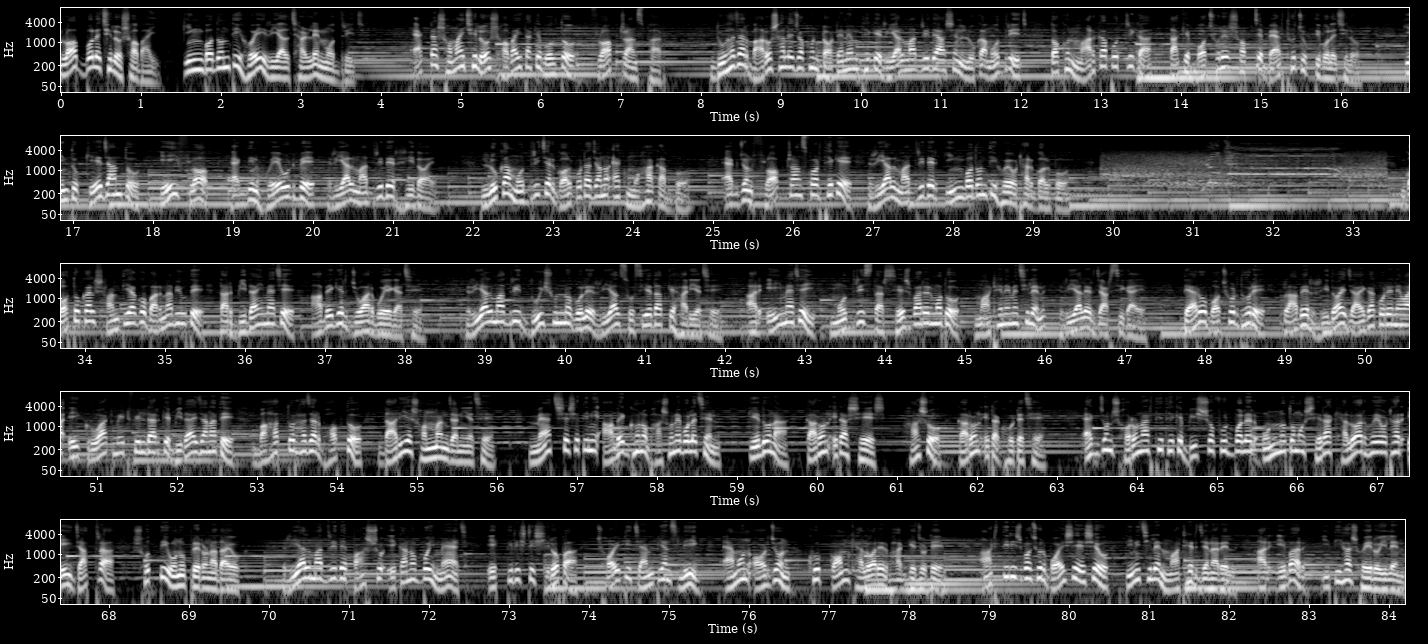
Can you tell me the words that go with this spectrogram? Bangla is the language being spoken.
ফ্লপ বলেছিল সবাই, কিংবদন্তি হয়েই রিয়াল ছাড়লেন মদ্রিজ একটা সময় ছিল সবাই তাকে বলতো ফ্লপ ট্রান্সফার। দু হাজার বারো সালে যখন টটেনএম থেকে রিয়াল মাদ্রিদে আসেন লুকা মদ্রিজ তখন মার্কা পত্রিকা তাকে বছরের সবচেয়ে ব্যর্থ চুক্তি বলেছিল। কিন্তু কে জানত, এই ফ্লপ একদিন হয়ে উঠবে রিয়াল মাদ্রিদের হৃদয়। লুকা মদ্রিচের গল্পটা যেন এক মহাকাব্য। একজন ফ্লপ ট্রান্সফার থেকে রিয়াল মাদ্রিদের কিংবদন্তি হয়ে ওঠার গল্প। গতকাল সান্তিয়াগো বার্নাবিউতে তার বিদায় ম্যাচে আবেগের জোয়ার বয়ে গেছে। রিয়াল মাদ্রিদ দুই শূন্য গোলে রিয়াল সোসিয়েদাদকে হারিয়েছে আর এই ম্যাচেই মদ্রিস তার শেষবারের মতো মাঠে নেমেছিলেন রিয়ালের জার্সি গায়ে। তেরো বছর ধরে ক্লাবের হৃদয় জায়গা করে নেওয়া এই ক্রোয়াট মিডফিল্ডারকে বিদায় জানাতে বাহাত্তর হাজার ভক্ত দাঁড়িয়ে সম্মান জানিয়েছে। ম্যাচ শেষে তিনি আবেগঘন ভাষণে বলেছেন, কেঁদো না, কারণ এটা শেষ, হাসো, কারণ এটা ঘটেছে। একজন শরণার্থী থেকে বিশ্ব ফুটবলের অন্যতম সেরা খেলোয়াড় হয়ে ওঠার এই যাত্রা সত্যি অনুপ্রেরণাদায়ক। রিয়াল মাদ্রিদে পাঁচশো একানব্বই ম্যাচ, একত্রিশটি শিরোপা, ছয়টি চ্যাম্পিয়ন্স লিগ এমন অর্জন খুব কম খেলোয়াড়ের ভাগ্যে জোটে। আটত্রিশ বছর বয়সে এসেও তিনি ছিলেন মাঠের জেনারেল আর এবার ইতিহাস হয়ে রইলেন।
